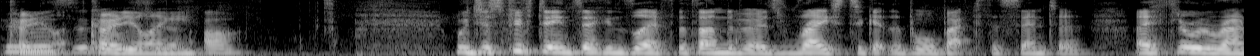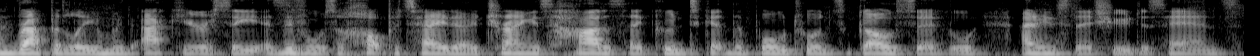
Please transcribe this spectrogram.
Who Cody, was the Cody goal Lange. shooter? Oh, With just 15 seconds left, the Thunderbirds raced to get the ball back to the centre. They threw it around rapidly and with accuracy, as if it was a hot potato, trying as hard as they could to get the ball towards the goal circle and into their shooter's hands.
